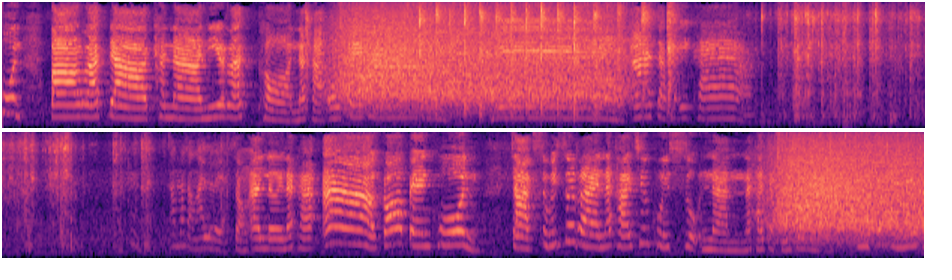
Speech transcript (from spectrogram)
คุณปารัตดาธนานิรัตน์พรนะคะ โอเคค่ะ เย้อาจับมาอีกค่ะ เอามาสองอันเลยอะสองอันเลยนะคะอ่าก็เป็นคุณจากสวิตเซอร์แลนด์นะคะ ชื่อคุณสุนันท์นะคะ จากสวิตเซอร์แลนด์ คือเพื่อนกันแม่ไป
